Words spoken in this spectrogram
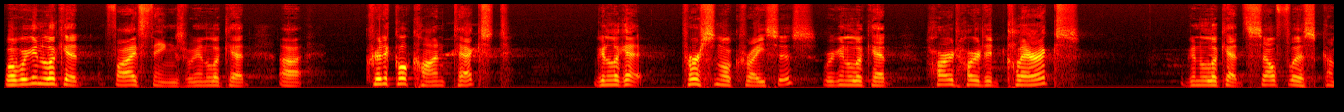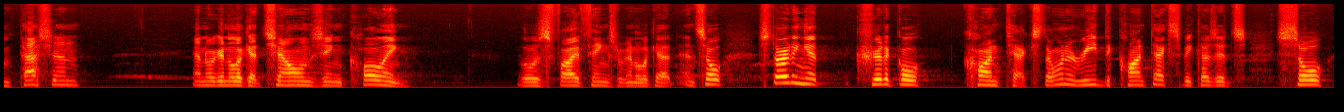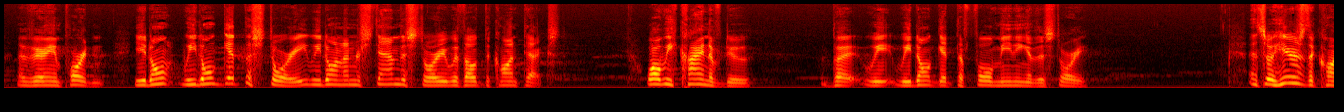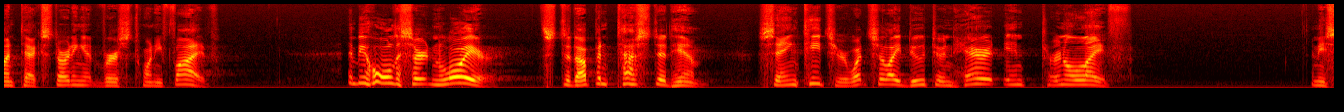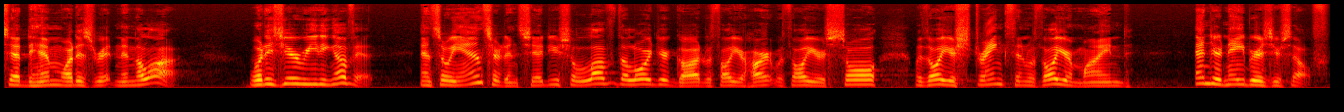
Well, we're going to look at five things. We're going to look at uh, critical context, we're going to look at personal crisis, we're going to look at hard hearted clerics, we're going to look at selfless compassion, and we're going to look at challenging calling. Those five things we're going to look at. And so, starting at critical context, I want to read the context because it's so very important. You don't, we don't get the story, we don't understand the story without the context. Well, we kind of do, but we, we don't get the full meaning of the story. And so here's the context, starting at verse 25. And behold, a certain lawyer stood up and tested him, saying, Teacher, what shall I do to inherit eternal life? And he said to him, What is written in the law? What is your reading of it? And so he answered and said, You shall love the Lord your God with all your heart, with all your soul, with all your strength, and with all your mind, and your neighbor as yourself.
